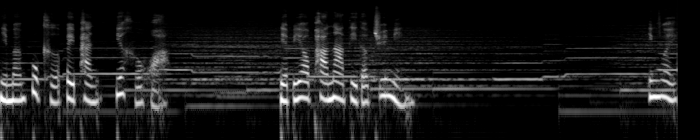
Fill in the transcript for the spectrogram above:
你们不可背叛耶和华，也不要怕那地的居民，因为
